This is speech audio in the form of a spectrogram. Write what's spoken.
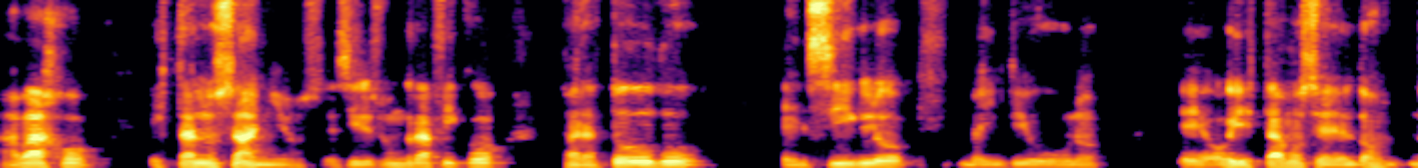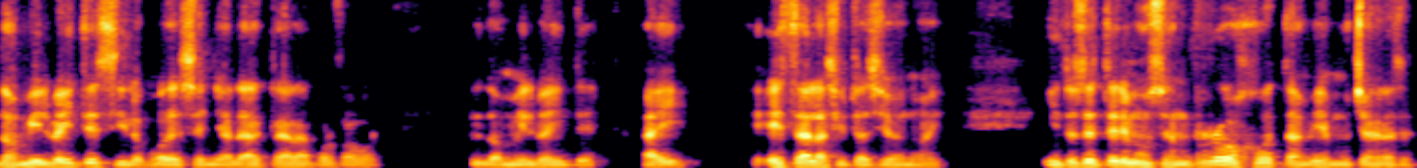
Abajo están los años, es decir, es un gráfico para todo el siglo XXI. Eh, hoy estamos en el 2020, si lo podés señalar, Clara, por favor. El 2020, ahí. Esta es la situación hoy. Y entonces tenemos en rojo, también, muchas gracias,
